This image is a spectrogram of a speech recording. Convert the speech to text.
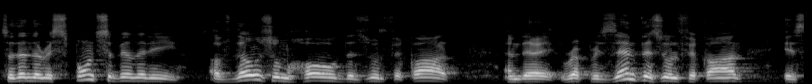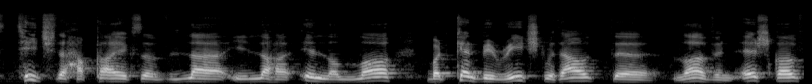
So then the responsibility of those whom hold the Zulfiqar and they represent the Zulfiqar is teach the haqqaiqs of La ilaha illallah but can't be reached without the love and ishq of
